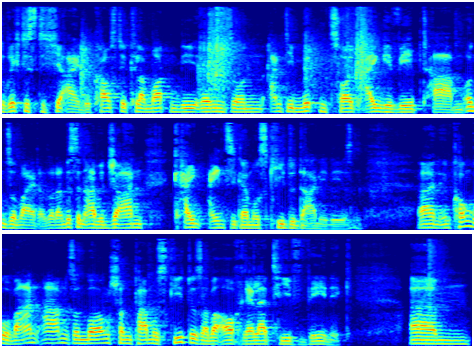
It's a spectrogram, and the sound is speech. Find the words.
du richtest dich hier ein, du kaufst dir Klamotten, die irgend so ein Anti-Mitten-Zeug eingewebt haben und so weiter. Also dann bist in Abidjan kein einziger Moskito da gewesen. Äh, in Kongo waren abends und morgens schon ein paar Moskitos, aber auch relativ wenig. Ähm,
